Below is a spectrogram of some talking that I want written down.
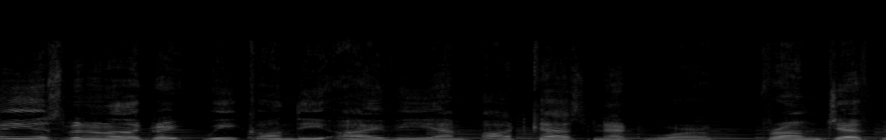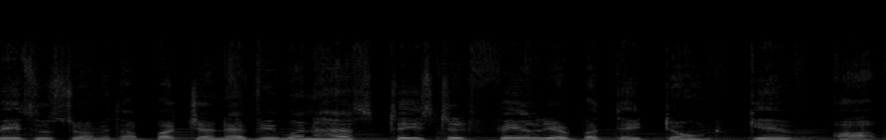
Hey, it's been another great week on the IVM Podcast Network. From Jeff Bezos to Amitabh Bachchan, everyone has tasted failure, but they don't give up.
